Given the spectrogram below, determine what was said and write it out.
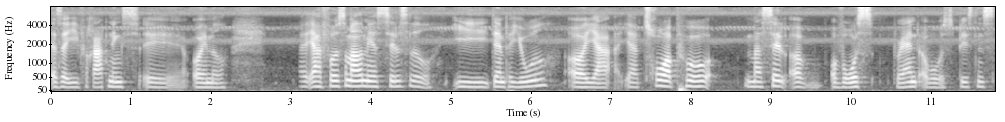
altså i forretningsøje øh, med. Jeg har fået så meget mere selvtillid i den periode, og jeg, jeg tror på mig selv og, og vores brand og vores business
